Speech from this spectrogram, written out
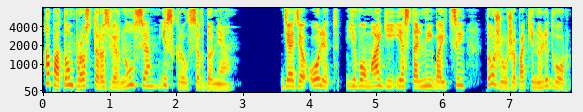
А потом просто развернулся и скрылся в доме. Дядя Олит, его маги и остальные бойцы тоже уже покинули двор.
